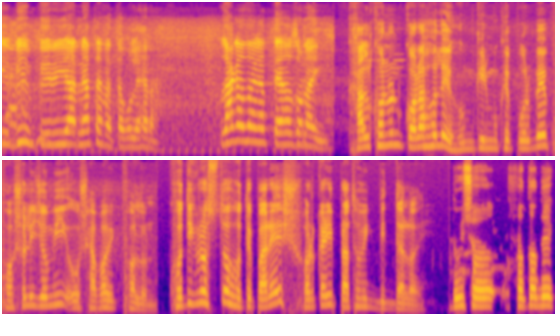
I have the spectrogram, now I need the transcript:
এই বিএনপির ইয়া নেতা ফেতা বলে হেরা। জায়গা জায়গা তেহ জনাই। খাল খনন করা হলে হুমকির মুখে পড়বে ফসলি জমি ও স্বাভাবিক ফলন। ক্ষতিগ্রস্ত হতে পারে সরকারি প্রাথমিক বিদ্যালয়। দুইশো শতাধিক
